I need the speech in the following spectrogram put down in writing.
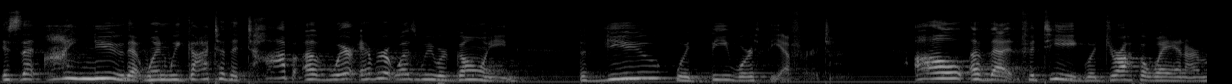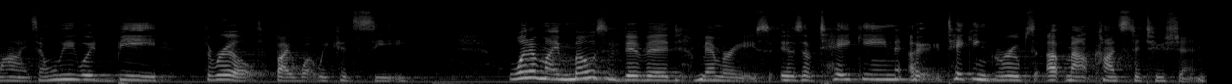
is that I knew that when we got to the top of wherever it was we were going, the view would be worth the effort. All of that fatigue would drop away in our minds, and we would be thrilled by what we could see. One of my most vivid memories is of taking, uh, taking groups up Mount Constitution.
